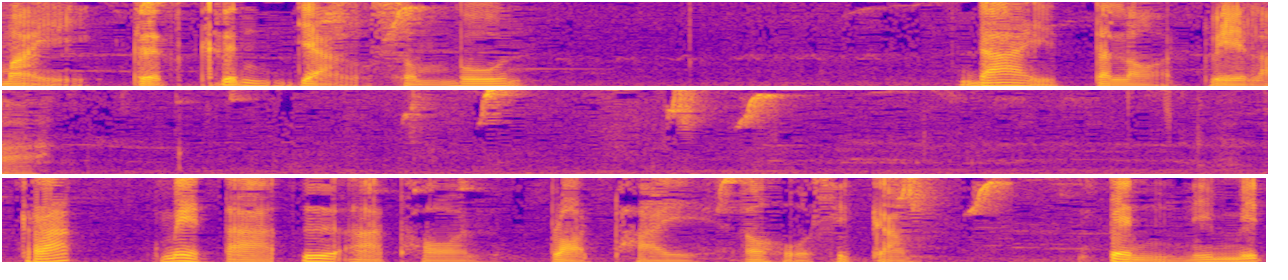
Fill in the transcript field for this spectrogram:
หม่ๆ เกิดขึ้นอย่างสมบูรณ์ ได้ตลอดเวลารัก เมตตาเอื้ออาทร ปลอดภัยอโหสิกรรม เป็นนิมิต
